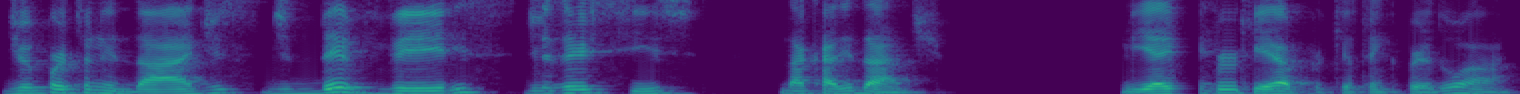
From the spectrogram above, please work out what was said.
de oportunidades, de deveres de exercício da caridade. E aí por quê? Ah, porque eu tenho que perdoar.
